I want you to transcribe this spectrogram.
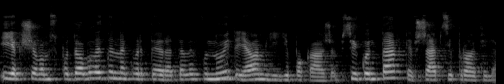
І якщо вам сподобалася на квартира, телефонуйте, я вам її покажу. Всі контакти в шапці профіля.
